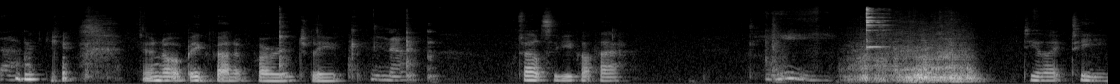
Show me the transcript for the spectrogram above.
like that. You're not a big fan of porridge, Luke. No. What else have you got there? Tea. Do you like tea?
